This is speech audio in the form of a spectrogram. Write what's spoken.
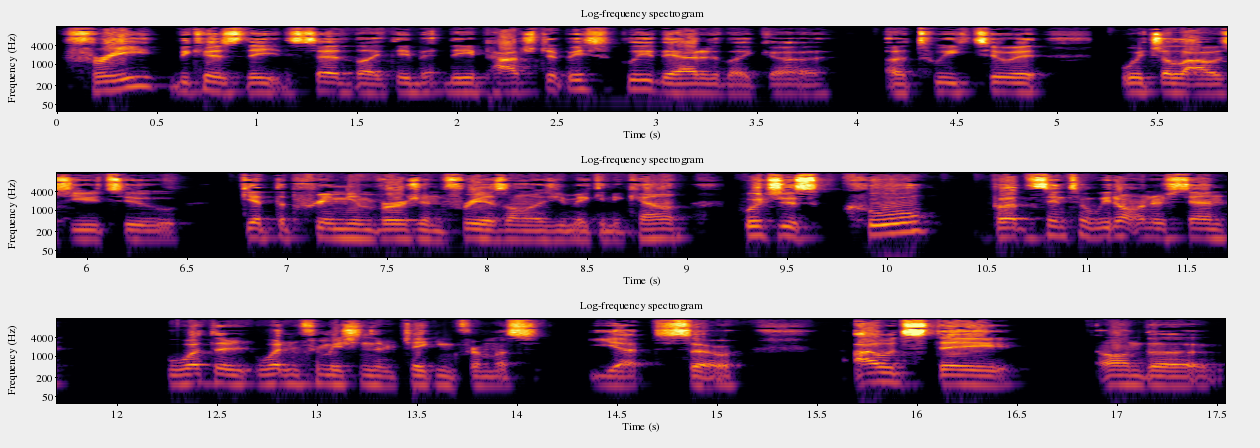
free because they said like they they patched it basically. They added like a a tweak to it which allows you to get the premium version free as long as you make an account, which is cool. But at the same time, we don't understand what they what information they're taking from us yet. So I would stay on the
